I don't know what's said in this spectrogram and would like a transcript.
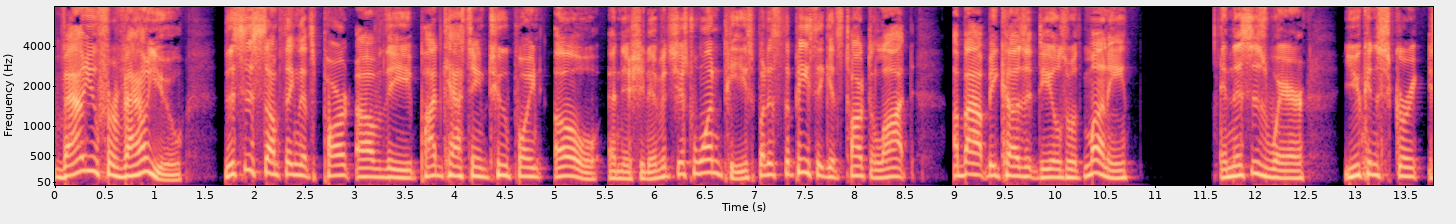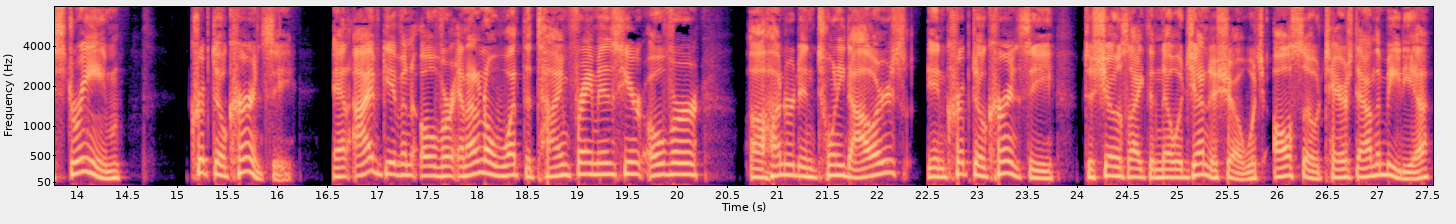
value for value. This is something that's part of the Podcasting 2.0 initiative. It's just one piece, but it's the piece that gets talked a lot about because it deals with money. And this is where you can stream cryptocurrency. And I've given over, and I don't know what the time frame is here, over $120 in cryptocurrency to shows like the No Agenda show, which also tears down the media,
